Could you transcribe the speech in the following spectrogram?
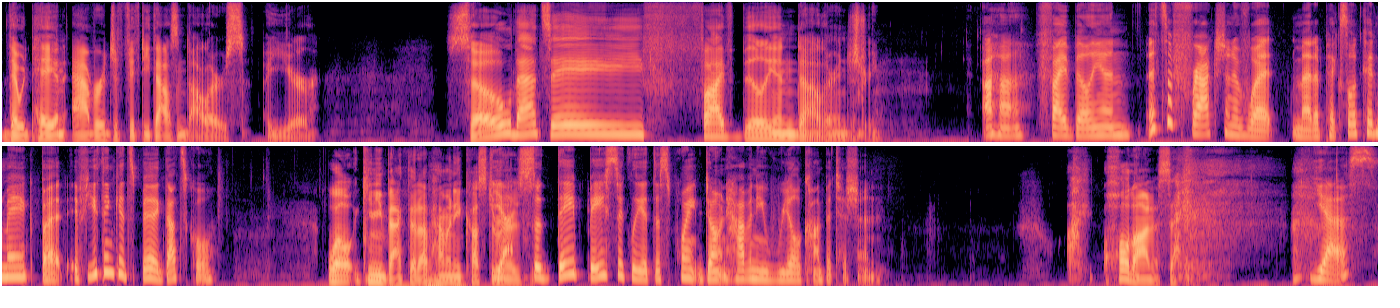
that would pay an average of $50,000 a year. So that's a 5 billion dollar industry. Uh huh. Five billion. It's a fraction of what Metapixel could make, but if you think it's big, that's cool. Well, can you back that up? How many customers? Yeah. customers? So they basically at this point don't have any real competition. Hold on a second. Yes.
